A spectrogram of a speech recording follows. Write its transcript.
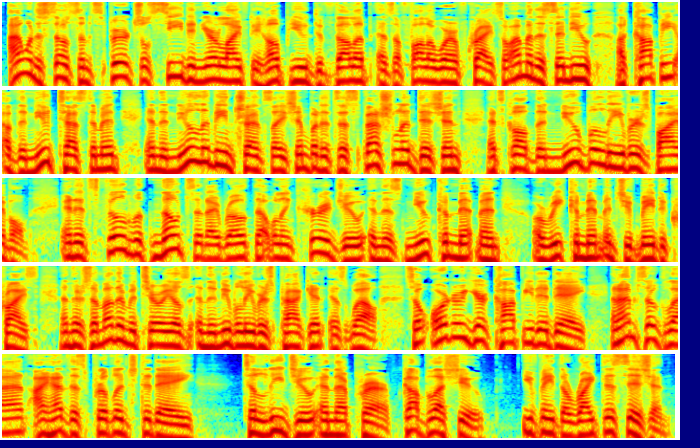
I want to sow some spiritual seed in your life to help you develop as a follower of Christ. So I'm going to send you a copy of the New Testament in the New Living Translation, but it's a special edition. It's called the New Believer's Bible. And it's filled with notes that I wrote that will encourage you in this new commitment or recommitment you've made to Christ. And there's some other materials in the New Believers packet as well. So order your copy today. And I'm so glad I had this privilege today to lead you in that prayer. God bless you. You've made the right decision,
